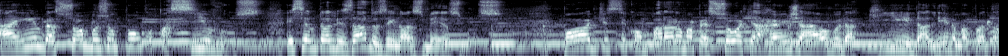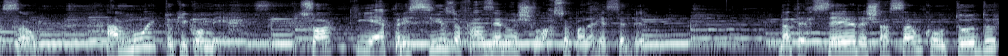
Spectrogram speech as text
ainda somos um pouco passivos e centralizados em nós mesmos. Pode-se comparar a uma pessoa que arranja algo daqui e dali numa plantação. Há muito que comer só que é preciso fazer um esforço para recebê-lo. Na terceira estação, contudo,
